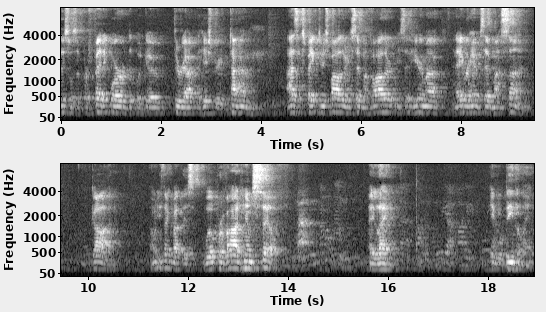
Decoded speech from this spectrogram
this was a prophetic word that would go throughout the history of time. Isaac spake to his father, and he said, My father, he said, Here am I. And Abraham said, My son, God, I want you to think about this, will provide himself a lamb. He will be the lamb.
